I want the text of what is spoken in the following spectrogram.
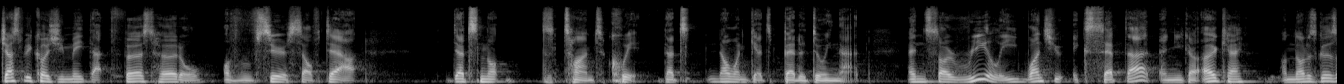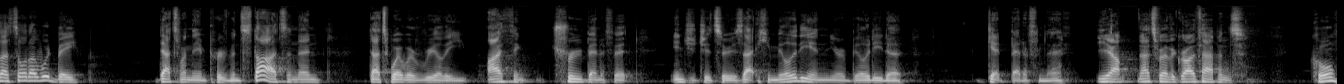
Just because you meet that first hurdle of serious self doubt, that's not the time to quit. That's no one gets better doing that. And so really, once you accept that and you go, okay, I'm not as good as I thought I would be, that's when the improvement starts. And then that's where we're really, I think, true benefit in jiu-jitsu is that humility and your ability to get better from there. Yeah, that's where the growth happens. Cool.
